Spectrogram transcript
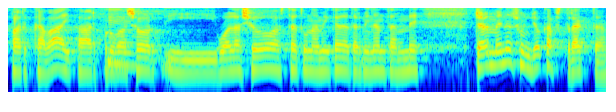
per cavar i per provar Mm. sort i igual això ha estat una mica determinant també realment és un joc abstracte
